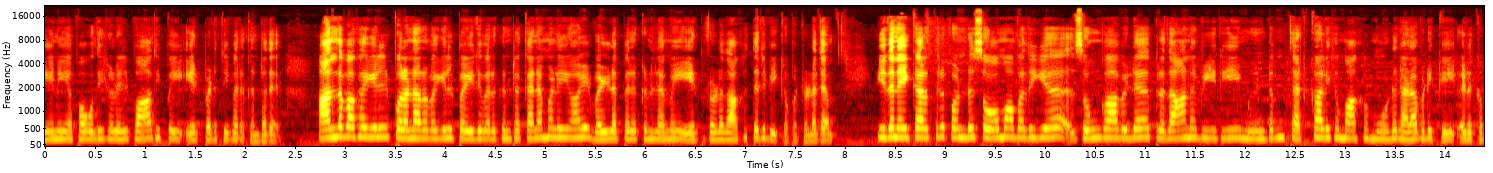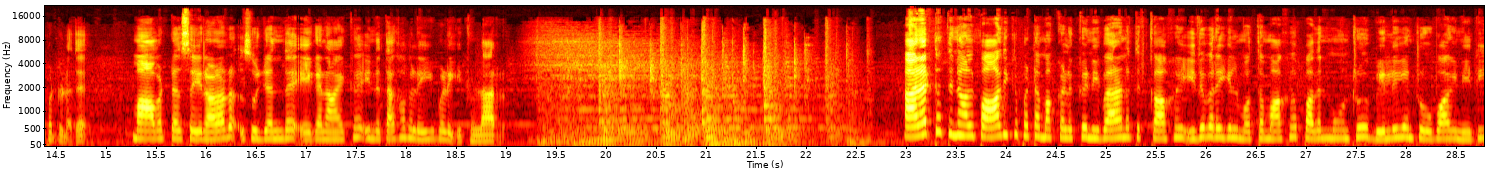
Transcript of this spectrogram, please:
ஏனைய பகுதிகளில் பாதிப்பை ஏற்படுத்தி வருகின்றது. அந்த வகையில் புலனறுவையில் பெய்து வருகின்ற கனமழையால் வெள்ளப்பெருக்கு நிலைமை ஏற்பட்டுள்ளதாக தெரிவிக்கப்பட்டுள்ளது. இதனை கருத்தில் கொண்டு சோமாவதிய சுங்காவில பிரதான வீதியை மீண்டும் தற்காலிகமாக மூட நடவடிக்கை எடுக்கப்பட்டுள்ளது. மாவட்ட செயலாளர் சுஜந்த ஏகநாயக்க இந்த தகவலை வெளியிட்டுள்ளார். அனர்த்தத்தினால் பாதிக்கப்பட்ட மக்களுக்கு நிவாரணத்திற்காக இதுவரையில் மொத்தமாக பதிமூன்று பில்லியன் ரூபாய் நிதி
